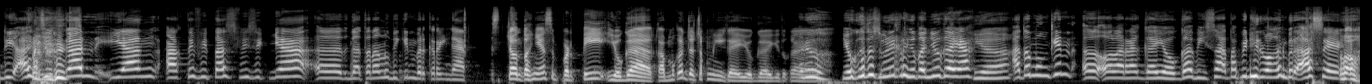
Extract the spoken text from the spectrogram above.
dianjurkan yang aktivitas fisiknya eh, nggak terlalu bikin berkeringat. contohnya seperti yoga. Kamu kan cocok nih kayak yoga gitu kan. Aduh, yoga tuh sebenarnya keringetan juga ya. Iya. Atau mungkin eh, olahraga yoga bisa tapi di ruangan ber AC. Oh,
